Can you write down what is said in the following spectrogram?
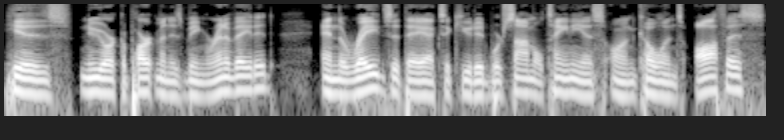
his New York apartment is being renovated. And the raids that they executed were simultaneous on Cohen's office,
